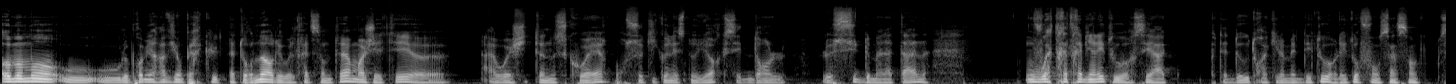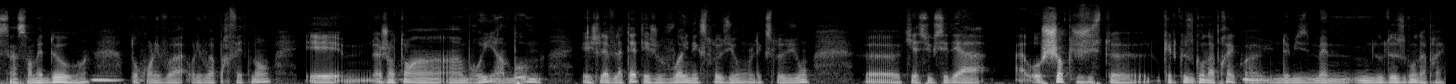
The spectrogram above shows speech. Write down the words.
au moment où, où, le premier avion percute la tour nord du World Trade Center, moi j'étais euh, à Washington Square. Pour ceux qui connaissent New York, c'est dans le, le, sud de Manhattan on voit très très bien les tours. C'est à peut-être 2 ou 3 km des tours. Les tours font 500, 500 mètres de haut. Hein. Mm. Donc on les, voit, on les voit parfaitement. Et euh, j'entends un, bruit, un boom, et je lève la tête et je vois une explosion. L'explosion euh, qui a succédé à, au choc juste euh, quelques secondes après, quoi. Mm. Une demi, même une ou deux secondes après.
